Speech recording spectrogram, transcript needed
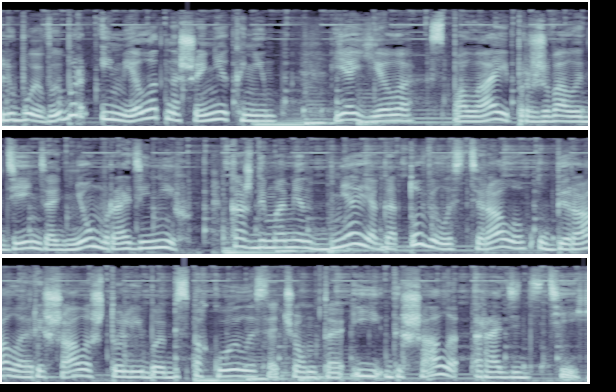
Любой выбор имел отношение к ним. Я ела, спала и проживала день за днем ради них. Каждый момент дня я готовила, стирала, убирала, решала что-либо, беспокоилась о чем-то и дышала ради детей.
